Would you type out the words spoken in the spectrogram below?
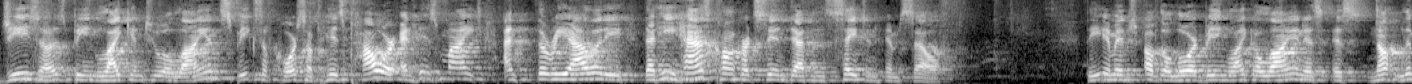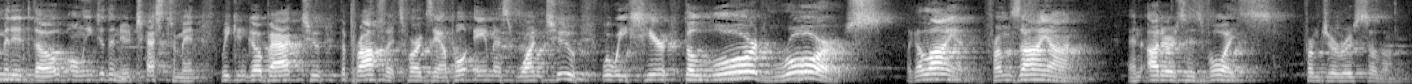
Jesus, being likened to a lion, speaks, of course, of his power and his might and the reality that he has conquered sin, death, and Satan himself. The image of the Lord being like a lion is, is not limited, though, only to the New Testament. We can go back to the prophets, for example, Amos 1 2, where we hear, The Lord roars like a lion from Zion and utters his voice from Jerusalem.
